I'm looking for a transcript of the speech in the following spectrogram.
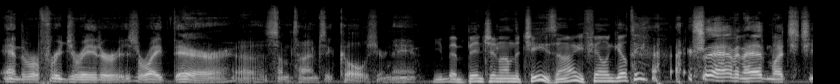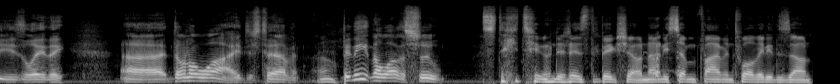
and the refrigerator is right there, uh, sometimes it calls your name. You've been binging on the cheese, huh? You feeling guilty? Actually, I haven't had much cheese lately. Uh, don't know why, I just haven't. Been eating a lot of soup. Stay tuned. It is the big show, 97.5 and 1280 The Zone.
